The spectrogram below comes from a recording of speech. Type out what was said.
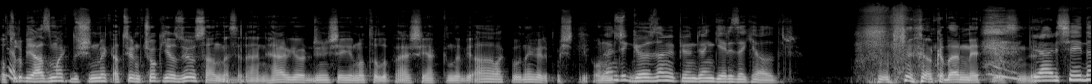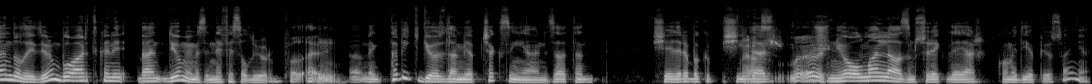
oturup yazmak, düşünmek atıyorum çok yazıyorsan mesela hani her gördüğün şeyi not alıp her şey hakkında bir aa bak bu ne garipmiş deyip onun Bence üstüne- gözlem yapıyorum diyen geri zekalıdır. o kadar net diyorsun diye. Yani şeyden dolayı diyorum bu artık hani ben diyorum ya mesela nefes alıyorum falan. Hani, hani tabii ki gözlem yapacaksın yani zaten bir şeylere bakıp bir şeyler Aslında evet. düşünüyor olman lazım sürekli eğer komedi yapıyorsan ya.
